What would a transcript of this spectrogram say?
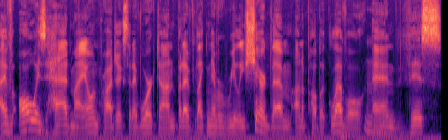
I've always had my own projects that I've worked on, but I've like never really shared them on a public level. Mm-hmm. And this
